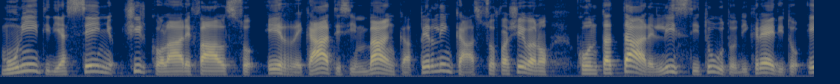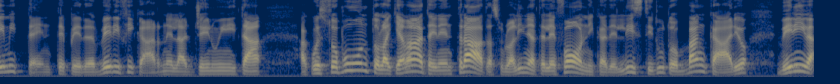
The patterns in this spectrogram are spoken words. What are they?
muniti di assegno circolare falso e recatisi in banca per l'incasso facevano contattare l'istituto di credito emittente per verificarne la genuinità. A questo punto la chiamata in entrata sulla linea telefonica dell'istituto bancario veniva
